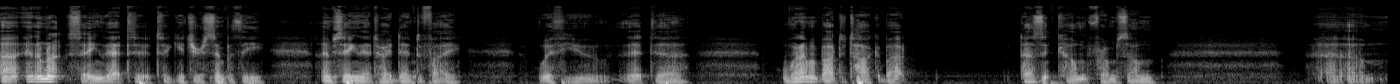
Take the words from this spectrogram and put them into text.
Uh, and I'm not saying that to, to get your sympathy. I'm saying that to identify with you that uh, what I'm about to talk about doesn't come from some um,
